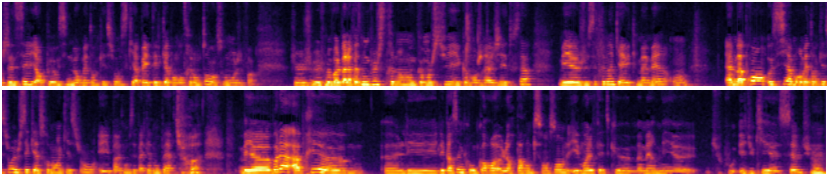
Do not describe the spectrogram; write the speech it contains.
j'essaye un peu aussi de me remettre en question, ce qui n'a pas été le cas pendant très longtemps. En ce moment, je, je, je me voile pas la face non plus, je sais très bien comment je suis et comment je réagis et tout ça. Mais euh, je sais très bien qu'avec ma mère, on... elle m'apprend aussi à me remettre en question et je sais qu'elle se remet en question. Et par exemple, c'est pas le cas de mon père, tu vois. Mais euh, voilà, après, euh, les, les personnes qui ont encore euh, leurs parents qui sont ensemble, et moi, le fait que ma mère m'ait euh, du coup éduquée seule, tu vois. Mm.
